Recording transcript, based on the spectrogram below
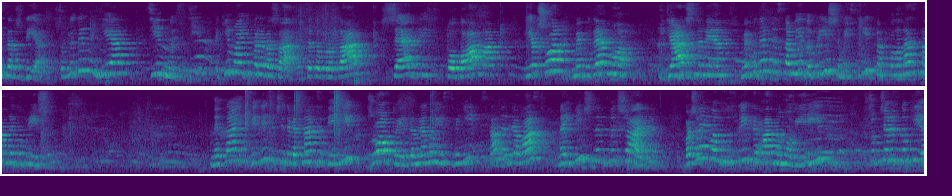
і завжди, що в людини є цінності, які мають переважати. Це доброта, щедрість, повага. І якщо ми будемо вдячними, ми будемо самі добрішими, світ навколо нас стане добрішим. Нехай 2019 рік жовтої земляної свині стане для вас найбільш надзвичайним. Бажаю вам зустріти гарно новий рік, щоб через роки,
